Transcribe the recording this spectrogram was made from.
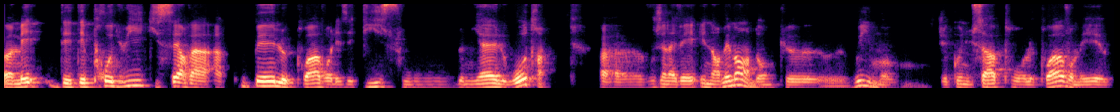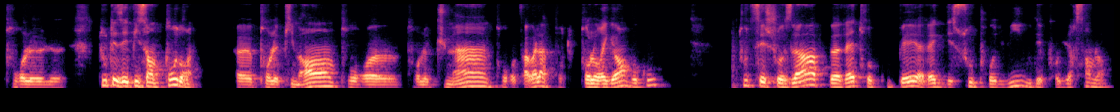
Euh, mais des, produits qui servent à, couper le poivre, les épices ou le miel ou autre, euh, vous en avez énormément. Donc euh, oui, j'ai connu ça pour le poivre, mais pour toutes les épices en poudre, pour le piment, pour, le cumin, pour, enfin voilà, pour l'origan, beaucoup. Toutes ces choses-là peuvent être coupées avec des sous-produits ou des produits ressemblants.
